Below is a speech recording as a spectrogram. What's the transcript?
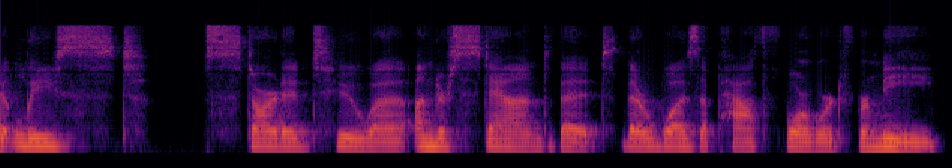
at least started to uh, understand that there was a path forward for me.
